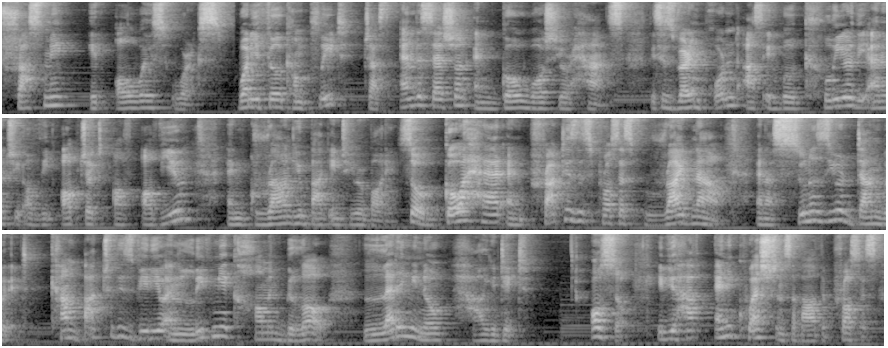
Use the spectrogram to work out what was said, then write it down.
Trust me, it always works. When you feel complete, just end the session and go wash your hands. This is very important as it will clear the energy of the object of, of you and ground you back into your body. So go ahead and practice this process right now. And as soon as you're done with it, come back to this video and leave me a comment below, letting me know how you did. Also, if you have any questions about the process,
